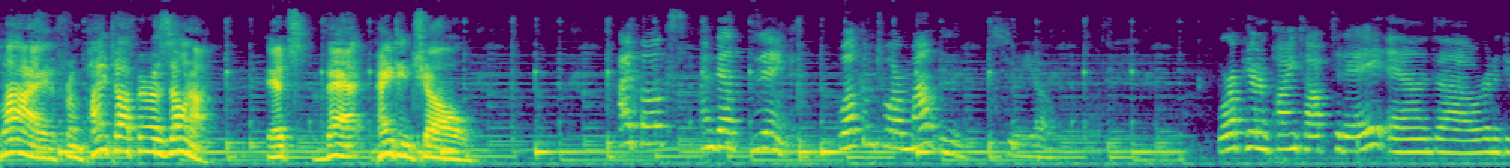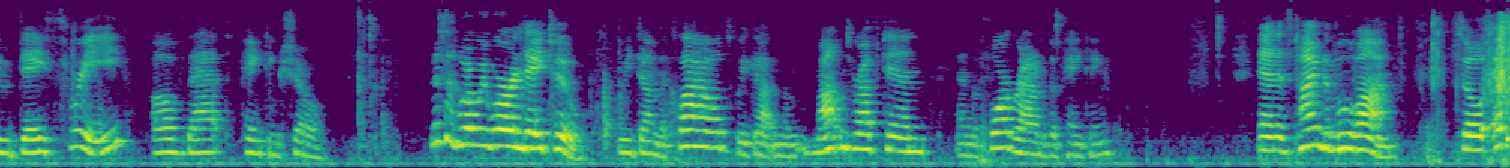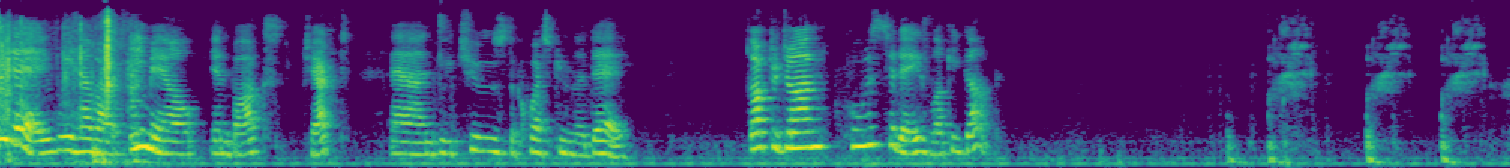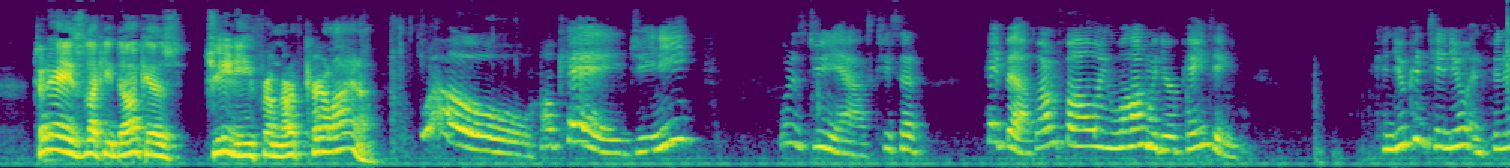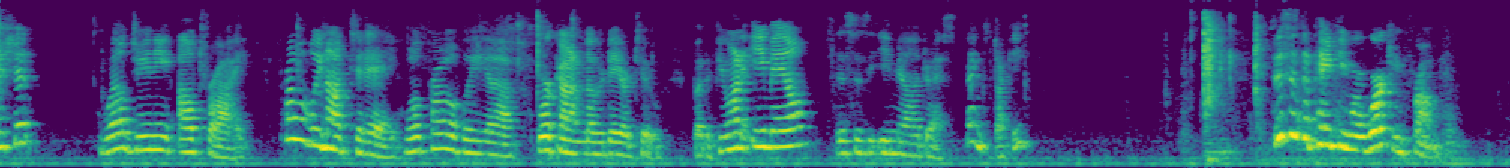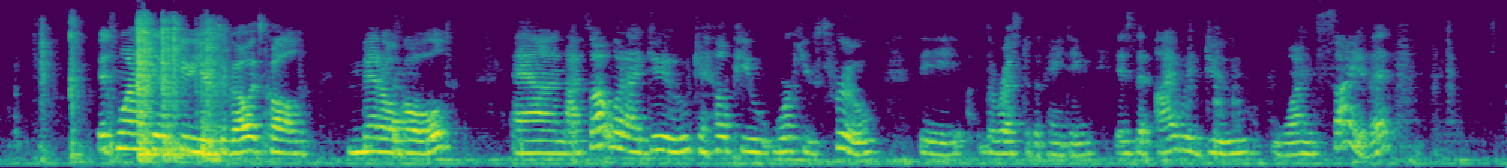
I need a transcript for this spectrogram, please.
Live from Pinetop, Arizona, it's That Painting Show. Hi folks, I'm Beth Zink. Welcome to our mountain studio. We're up here in Pinetop today and uh, we're going to do day three of that painting show. This is where we were in day two. We'd done the clouds, we'd gotten the mountains roughed in and the foreground of the painting. And it's time to move on. So every day we have our email inbox checked and we choose the question of the day. Dr. John, who's today's lucky duck? Today's lucky duck is Jeannie from North Carolina. Whoa, okay, Jeannie. What does Jeannie ask? She said, hey Beth, I'm following along with your painting. Can you continue and finish it? Well, Jeannie, I'll try. Probably not today. We'll probably uh, work on another day or two. But if you want to email, this is the email address. Thanks, Ducky. This is the painting we're working from. It's one I did a few years ago. It's called Meadow Gold. And I thought what I'd do to help you work you through the, the rest of the painting is that I would do one side of it,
